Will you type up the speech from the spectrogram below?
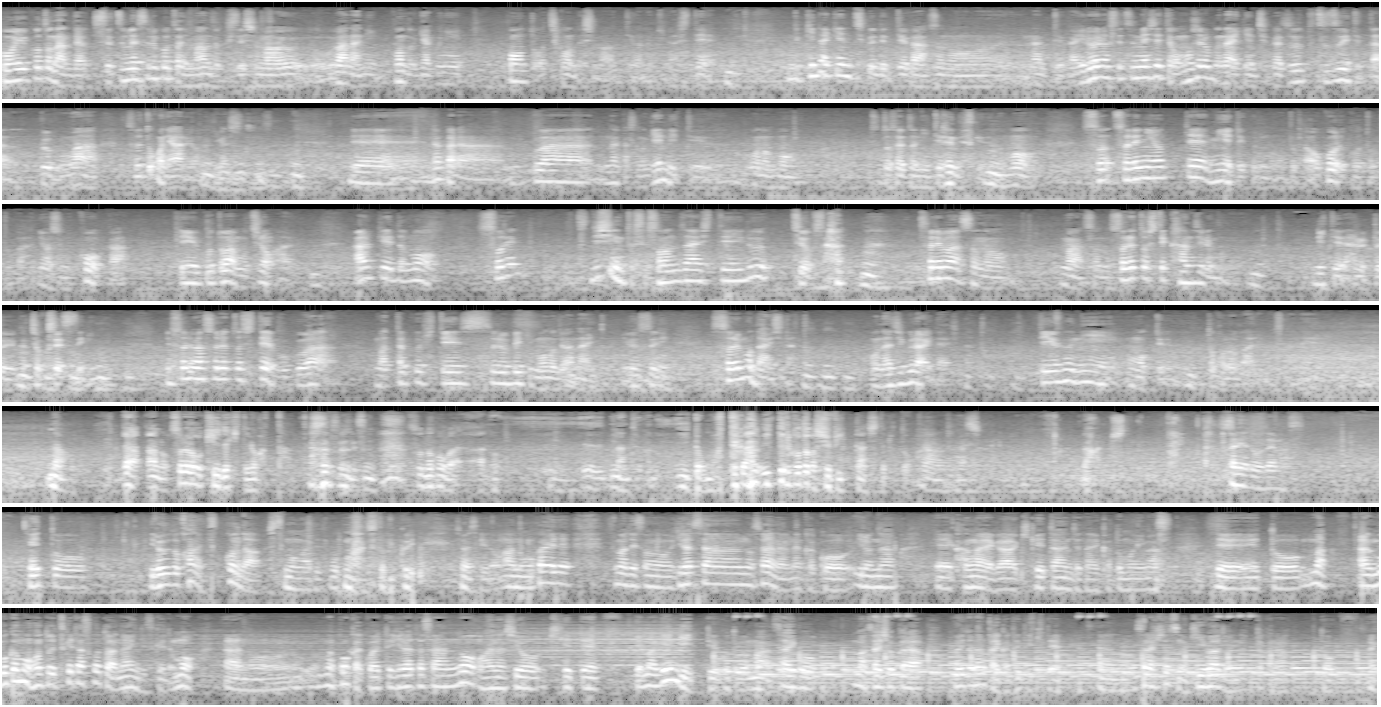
こういうことなんだよって説明することに満足してしまう罠に今度逆にポンと落ち込んでしまうっていうような気がして、で近代建築でっていうかそのなんていうかいろいろ説明してて面白くない建築がずっと続いてた部分はそういうとこにあるような気がしてますでだから僕はなんかその原理っていうものもちょっとそれと似てるんですけれども、うん、そそれによって見えてくるものとか起こることとか要するに効果っていうことはもちろんある、うん、あるけれどもそれ自身として存在している強さ、うん、それはそのまあそのそれとして感じるもの。リテラルというか直接的に。でそれはそれとして僕は全く否定するべきものではないと。要するにそれも大事だと。同じぐらい大事だと。っていうふうに思ってるところがありますかね。なるほど。いやあのそれを聞いてきてよかった。そうです、その方があの、えなんていうかねいいと思って言ってることが守備一貫してると思います。わかりましたありがとうございます。えっといろいろとかなり突っ込んだ質問が出て僕もちょっとびっくりしましたけどあのおかげでつまりその平田さんのさらなるなんかこういろんな、えー考えが聞けたんじゃないかと思います。でえっとまああの僕はもう本当に付け足すことはないんですけれどもあの、まあ、今回こうやって平田さんのお話を聞けてで、まあ、原理っていうことが、まあ、最後、まあ、最初から割と何回か出てきてあのそれは一つのキーワードになったかな。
